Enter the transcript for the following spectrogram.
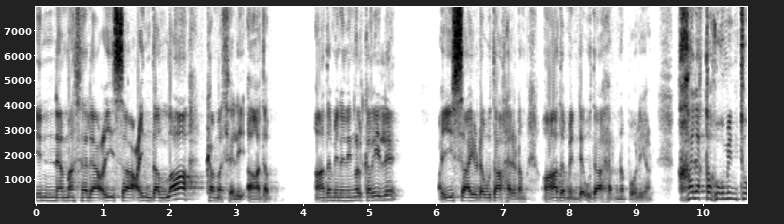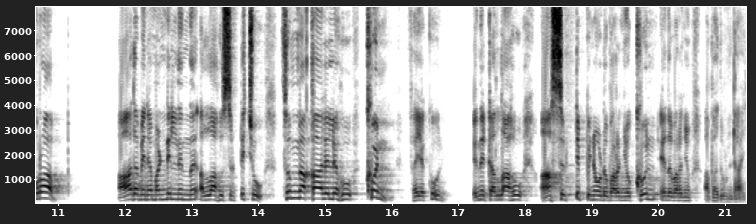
ഇന്ന മസല കമസലി ആദം. ആദമിനെ നിങ്ങൾക്കറിയില്ലേ? ഐസായുടെ ഉദാഹരണം ആദമിന്റെ ഉദാഹരണം പോലെയാണ്. ഖലഖഹു തുറാബ്. ആദമിനെ മണ്ണിൽ നിന്ന് അള്ളാഹു സൃഷ്ടിച്ചു. ഖുൻ ഫയക്കുൻ എന്നിട്ട് അള്ളാഹു ആ സൃഷ്ടിപ്പിനോട് പറഞ്ഞു ഖുൻ എന്ന് പറഞ്ഞു. അപ്പം അതുണ്ടായി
